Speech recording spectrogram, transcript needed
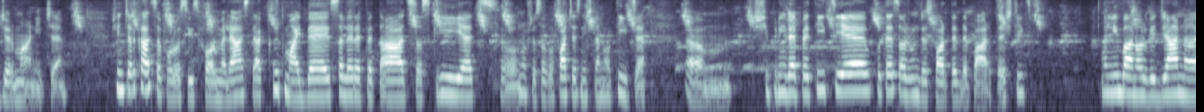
germanice. Și încercați să folosiți formele astea cât mai des, să le repetați, să scrieți, nu știu, să vă faceți niște notițe. Um, și prin repetiție puteți să ajungeți foarte departe. Știți, în limba norvegiană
